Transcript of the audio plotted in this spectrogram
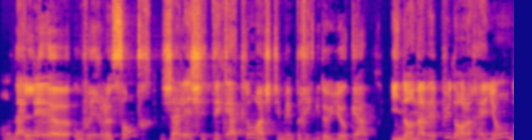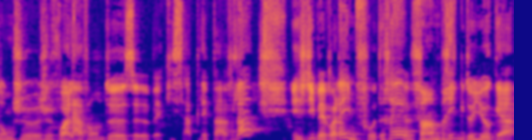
on allait euh, ouvrir le centre. J'allais chez Decathlon acheter mes briques de yoga. Il n'en avait plus dans le rayon donc je, vois la vendeuse euh, bah, qui s'appelait Pavla et je dis ben voilà il me faudrait 20 briques de yoga.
